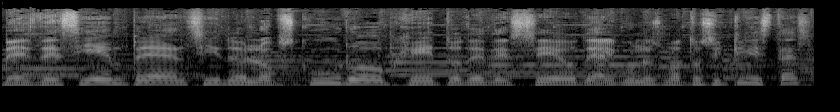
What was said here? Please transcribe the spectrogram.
desde siempre han sido el obscuro objeto de deseo de algunos motociclistas,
